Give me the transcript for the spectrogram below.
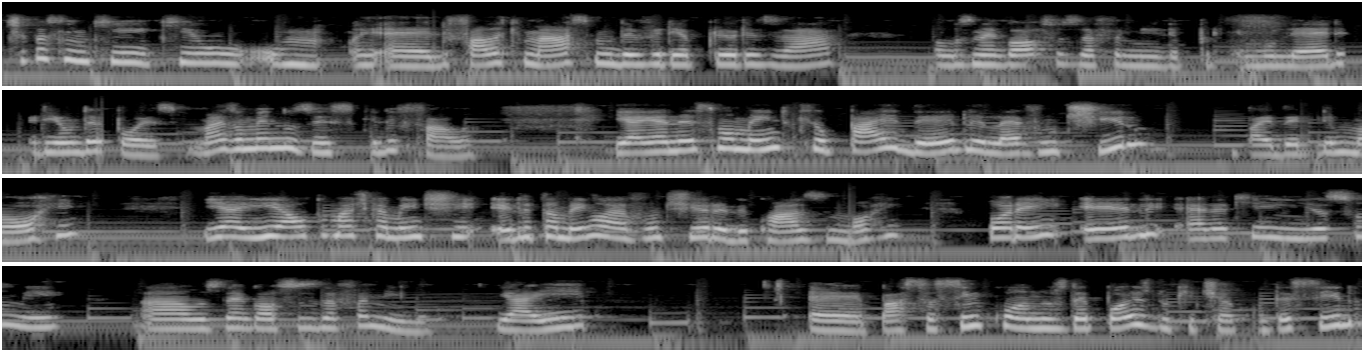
tipo assim que, que o, o é, ele fala que Máximo deveria priorizar aos negócios da família, porque mulheres viriam depois. Mais ou menos isso que ele fala. E aí é nesse momento que o pai dele leva um tiro, o pai dele morre, e aí automaticamente ele também leva um tiro, ele quase morre. Porém, ele era quem ia assumir ah, os negócios da família. E aí é, passa cinco anos depois do que tinha acontecido,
